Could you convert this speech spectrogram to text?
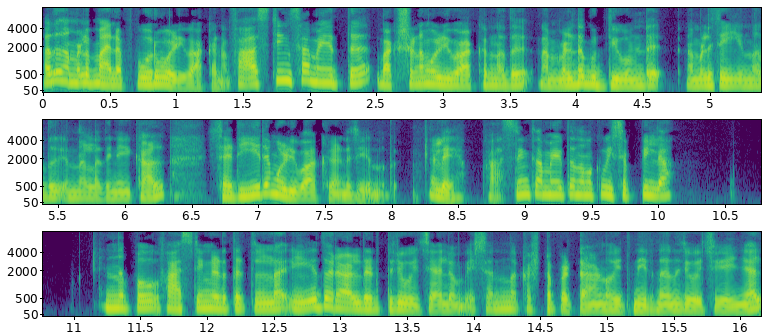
അത് നമ്മൾ മനഃപൂർവം ഒഴിവാക്കണം. ഫാസ്റ്റിംഗ് സമയത്ത് ഭക്ഷണം ഒഴിവാക്കുന്നത് നമ്മളുടെ ബുദ്ധി കൊണ്ട് നമ്മൾ ചെയ്യുന്നത് എന്നുള്ളതിനേക്കാൾ ശരീരം ഒഴിവാക്കുകയാണ് ചെയ്യുന്നത്. അല്ലേ? ഫാസ്റ്റിംഗ് സമയത്ത് നമുക്ക് വിശപ്പില്ല. ഇന്നിപ്പോൾ ഫാസ്റ്റിംഗ് എടുത്തിട്ടുള്ള ഏതൊരാളുടെ അടുത്ത് ചോദിച്ചാലും വിശന്ന് കഷ്ടപ്പെട്ടാണോ ഇരുന്നിരുന്നതെന്ന് ചോദിച്ചു കഴിഞ്ഞാൽ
